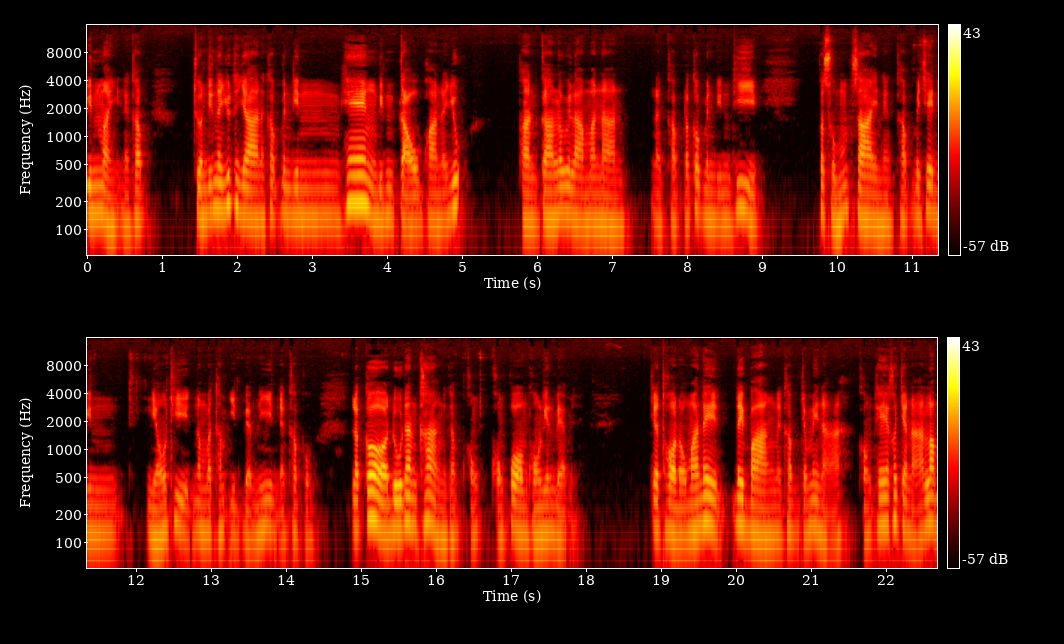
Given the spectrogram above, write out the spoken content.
ดินใหม่นะครับ ส่วนดินอยุธยานะครับ เป็นดินแห้งดินเก่าผ่านอายุ ผ่านการและเวลามานานนะครับ แล้วก็เป็นดินที่ผสมทรายนะครับ ไม่ใช่ดินเหนียวที่นำมาทำอิฐแบบนี้นะครับผม แล้วก็ดูด้านข้างนะครับของของปลอมของเรียนแบบเนี่ยจะถอดออกมาได้ได้บางนะครับ จะไม่หนาของแท้เขาจะหนาล่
